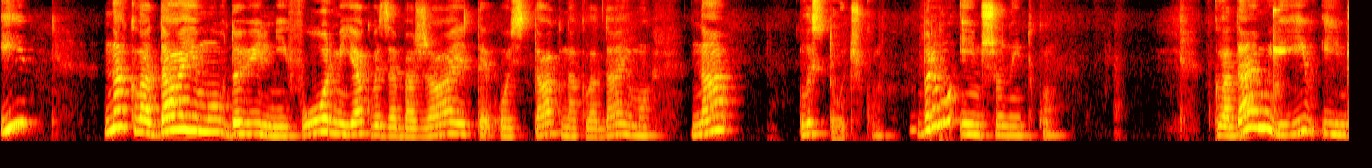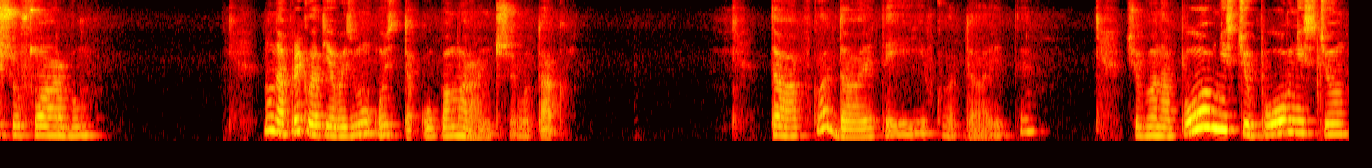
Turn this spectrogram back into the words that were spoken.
і накладаємо в довільній формі, як ви забажаєте, ось так накладаємо на листочку. Беремо іншу нитку, вкладаємо її в іншу фарбу. Ну, наприклад, я візьму ось таку помаранчеву, так? Так, вкладаєте її, вкладаєте, щоб вона повністю-повністю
